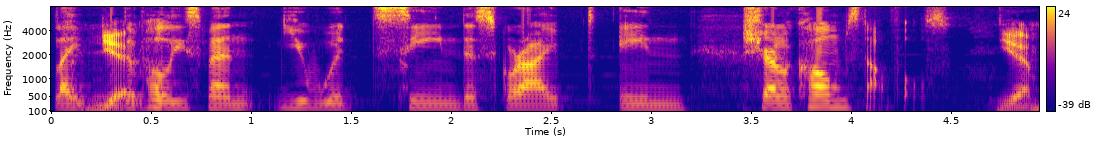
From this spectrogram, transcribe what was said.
like Yeah. the policeman you would seen described in Sherlock Holmes novels. Yeah.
